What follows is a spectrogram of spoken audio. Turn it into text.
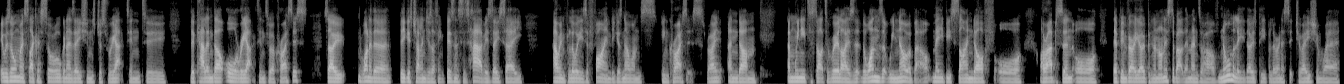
it was almost like I saw organizations just reacting to the calendar or reacting to a crisis. So one of the biggest challenges I think businesses have is they say our employees are fine because no one's in crisis, right? And um and we need to start to realize that the ones that we know about may be signed off or are absent or they've been very open and honest about their mental health. Normally those people are in a situation where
